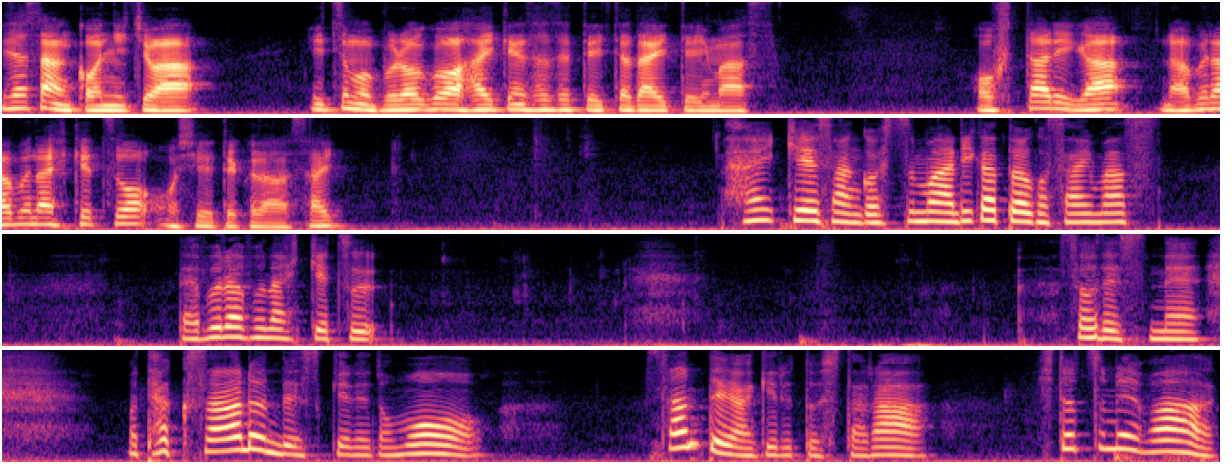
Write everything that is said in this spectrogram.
リサさんこんにちは。いつもブログを拝見させていただいています。お二人がラブラブな秘訣を教えてください。はい、K さんご質問ありがとうございます。ラブラブな秘訣。そうですね。まあたくさんあるんですけれども、3点挙げるとしたら、1つ目は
